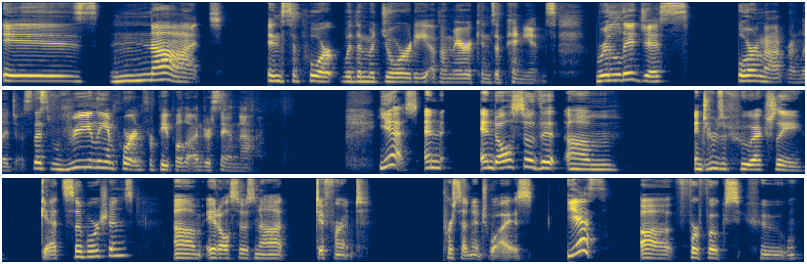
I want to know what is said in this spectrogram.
is not in support with the majority of Americans' opinions, religious or not religious. That's really important for people to understand that. Yes, and and also that um in terms of who actually gets abortions, um it also is not different percentage wise Yes. uh for folks who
